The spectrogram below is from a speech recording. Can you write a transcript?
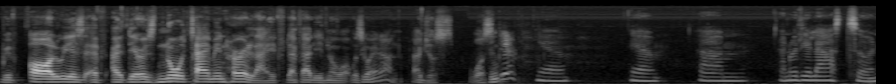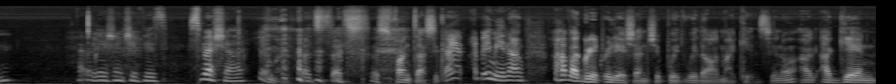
we've always. Have, I, there is no time in her life that I didn't know what was going on. I just wasn't there. Yeah, yeah. Um, and with your last son, that relationship is special. Yeah, man, that's that's that's fantastic. I, I mean, I, I, have a great relationship with with all my kids. You know, I, again.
